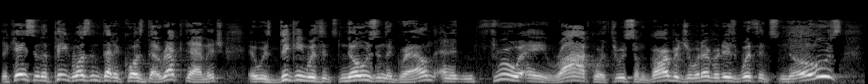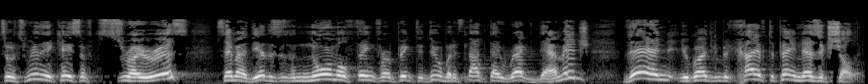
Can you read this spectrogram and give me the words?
The case of the pig wasn't that it caused direct damage; it was digging with its nose in the ground and it threw a rock or threw some garbage or whatever it is with its nose. So it's really a case of tsroiris. Same idea. This is a normal thing for a pig to do, but it's not direct damage. Then you're going to be chayav to pay nezik shalit.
